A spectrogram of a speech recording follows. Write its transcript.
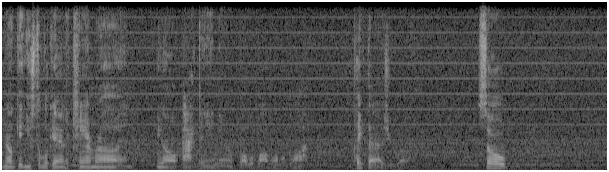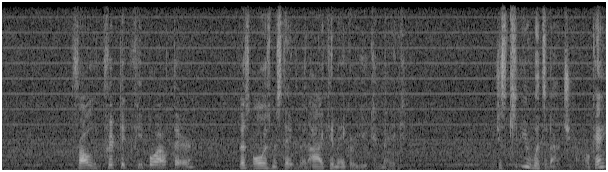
you know, get used to looking at a camera and you know acting or blah blah blah blah blah blah. Take that as you will. So, for all the cryptic people out there, there's always mistakes that I can make or you can make. Just keep your wits about you, okay?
